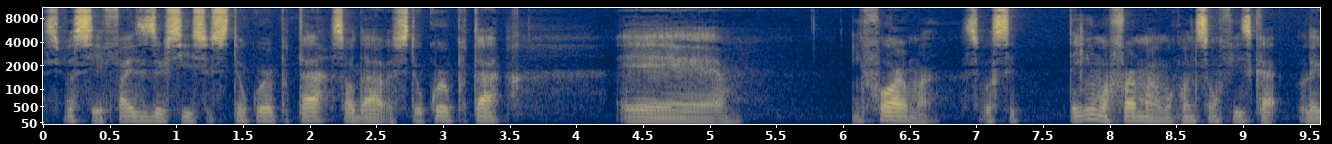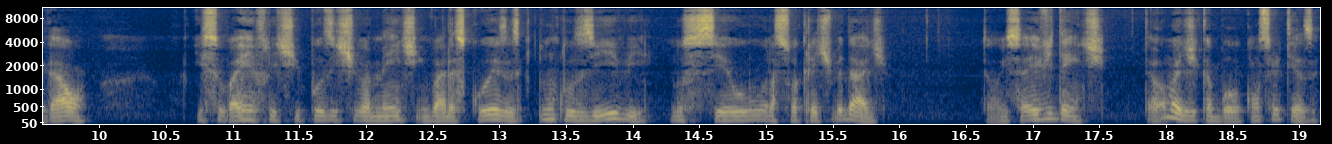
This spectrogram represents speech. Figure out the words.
se você faz exercício, se teu corpo está saudável, se teu corpo está é, em forma, se você tem uma forma, uma condição física legal, isso vai refletir positivamente em várias coisas, inclusive no seu, na sua criatividade. Então isso é evidente. Então é uma dica boa, com certeza.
